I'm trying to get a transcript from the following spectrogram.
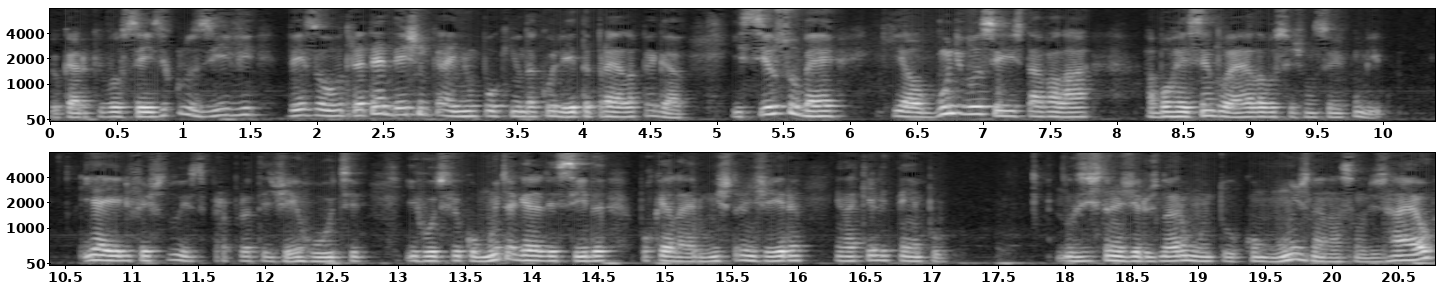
Eu quero que vocês, inclusive, vez ou outra, até deixem cair um pouquinho da colheita para ela pegar. E se eu souber que algum de vocês estava lá aborrecendo ela, vocês vão sair comigo. E aí ele fez tudo isso para proteger Ruth, e Ruth ficou muito agradecida porque ela era uma estrangeira e naquele tempo os estrangeiros não eram muito comuns na nação de Israel,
